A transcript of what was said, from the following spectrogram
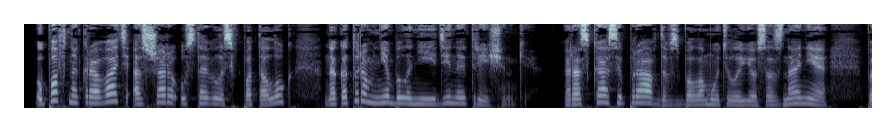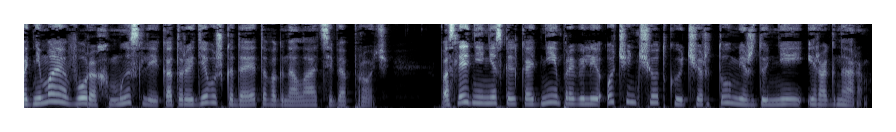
Упав на кровать, Асшара уставилась в потолок, на котором не было ни единой трещинки. Рассказ и правда взбаламутил ее сознание, поднимая ворох мыслей, которые девушка до этого гнала от себя прочь. Последние несколько дней провели очень четкую черту между ней и Рагнаром.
